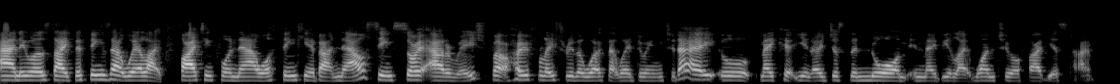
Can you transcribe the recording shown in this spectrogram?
and it was like the things that we're like fighting for now or thinking about now seem so out of reach but hopefully through the work that we're doing today it will make it you know just the norm in maybe like one two or five years time.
